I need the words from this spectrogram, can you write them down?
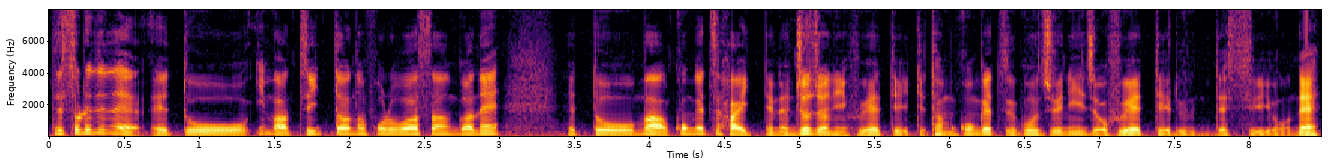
で、それでね、えっ、と、今、ツイッターのフォロワーさんがね、えっと、まあ、今月入ってね、徐々に増えていて、多分今月50人以上増えてるんですよね。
